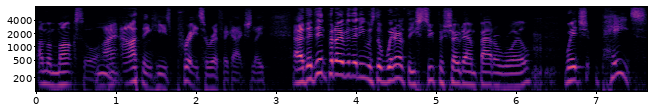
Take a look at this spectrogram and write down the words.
I'm a Mark Saw. Mm. I, I think he's pretty terrific, actually. Uh, they did put over that he was the winner of the Super Showdown Battle Royal, which Pete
